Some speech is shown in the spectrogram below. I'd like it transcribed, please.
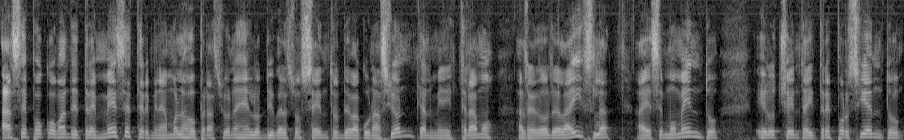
Hace poco más de tres meses terminamos las operaciones en los diversos centros de vacunación que administramos alrededor de la isla. A ese momento, el 83%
